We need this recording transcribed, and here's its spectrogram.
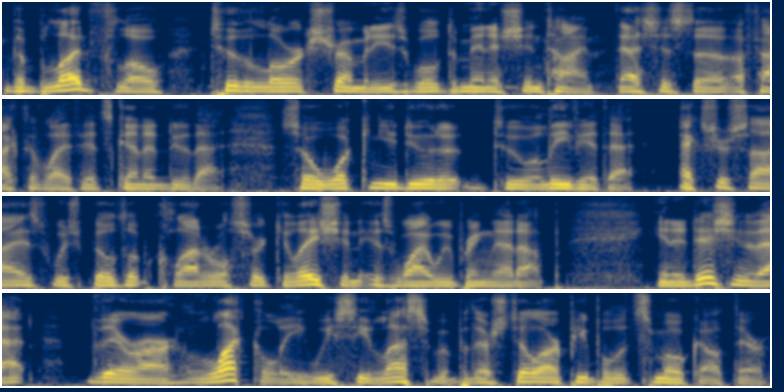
the blood flow to the lower extremities will diminish in time. That's just a, a fact of life. It's going to do that. So, what can you do to, to alleviate that? Exercise, which builds up collateral circulation, is why we bring that up. In addition to that, there are, luckily, we see less of it, but there still are people that smoke out there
